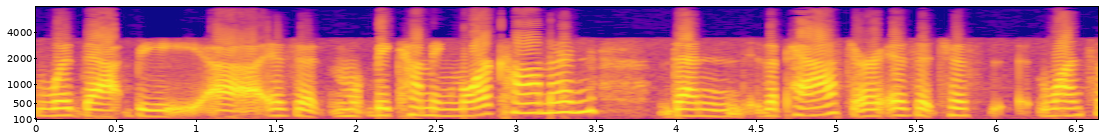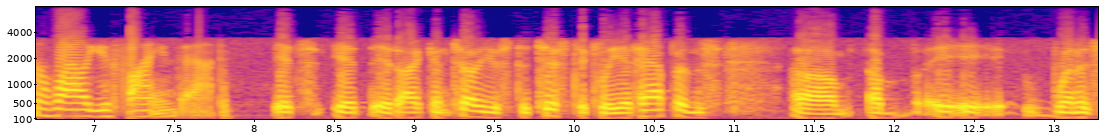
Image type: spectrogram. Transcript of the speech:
would that be? Uh, is it m- becoming more common than the past, or is it just once in a while you find that? It's it. it I can tell you statistically, it happens um, uh, when it's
